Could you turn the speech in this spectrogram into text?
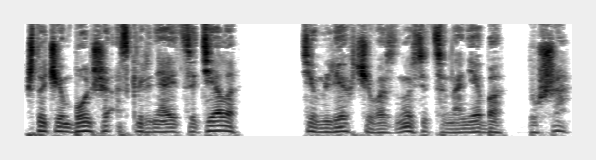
что чем больше оскверняется тело, тем легче возносится на небо душа.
